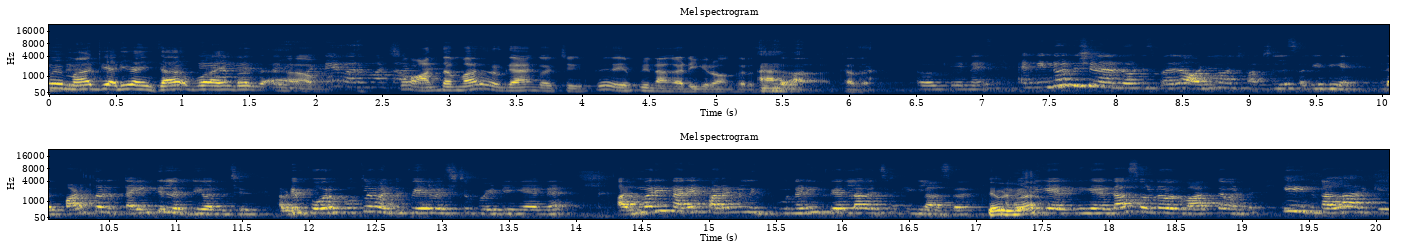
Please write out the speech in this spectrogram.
போய் மாற்றி அடி வாங்கி சாக போகிறாங்கன்றது செயல்பட்டே ஸோ. அந்த மாதிரி ஒரு கேங் வச்சுக்கிட்டு எப்படி நாங்க அடிக்கிறோங்கிறது கதை. ஓகே நைஸ் அண்ட் இன்னொரு விஷயம் நான் நோட்டீஸ் பண்ணேன் ஆடியோ லான்ச் ஃபங்க்ஷன்ல சொல்லிட்டீங்க இந்த படத்தோட டைட்டில் எப்படி வந்துச்சு? அப்படியே போற போக்குல வந்துட்டு பேர் வச்சுட்டு போயிட்டீங்கன்னு. அது மாதிரி நிறைய படங்கள் இதுக்கு முன்னாடி பேர்லாம் வச்சிருக்கீங்களா சார் எப்படிம்மா? நீங்க நீங்க எதா சொல்ற ஒரு வார்த்தை வந்துட்டு ஏய் இது நல்லா இருக்கு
